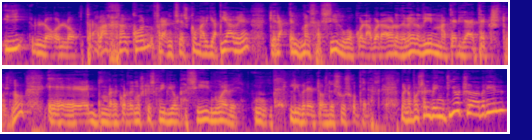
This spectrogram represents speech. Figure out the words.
y lo, lo trabaja con Francesco Maria Piave, que era el más asiduo colaborador de Verdi en materia de textos. ¿no? Eh, recordemos que escribió casi nueve mm, libretos de sus óperas. Bueno, pues el 28 de abril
